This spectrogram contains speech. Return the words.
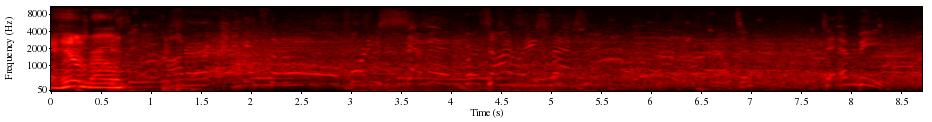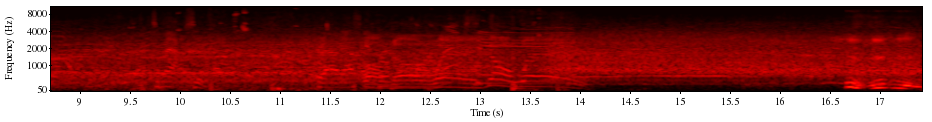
And him, bro. The runner and he gets the roll. 47 for Tyrese Maxey. Melton to Embiid. Back to Maxey. Crowd asking Oh, for no more. way, Maxey. no way. Mm-mm-mm.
